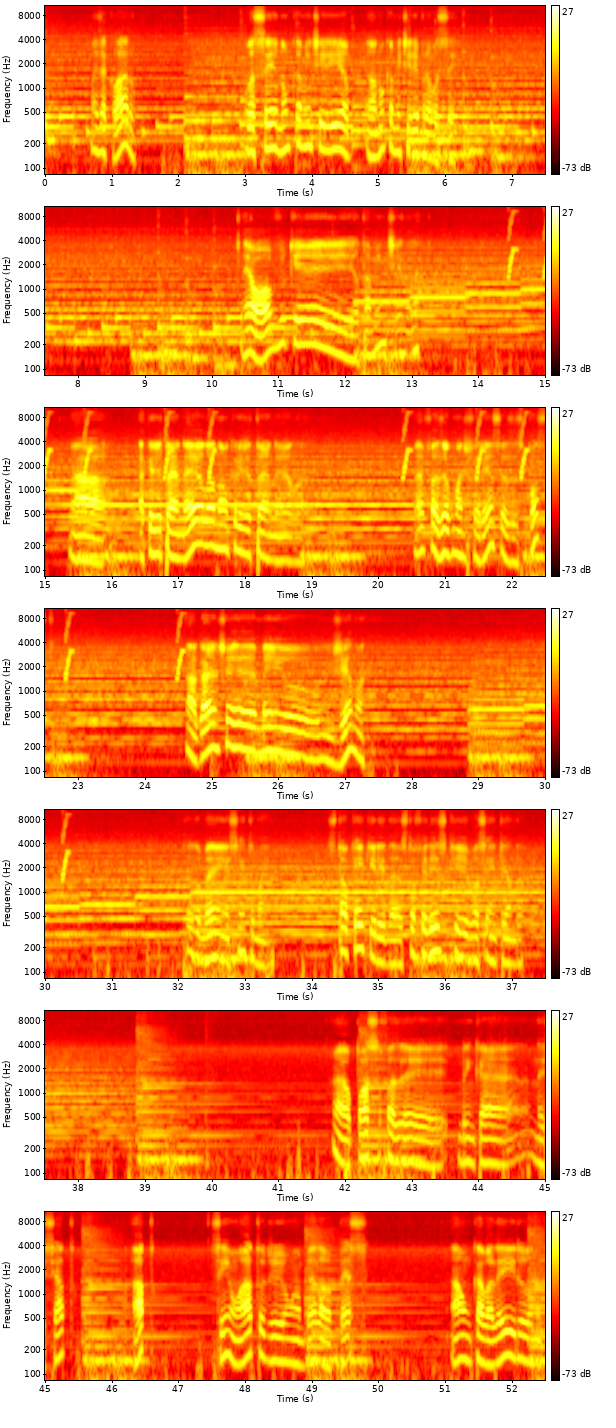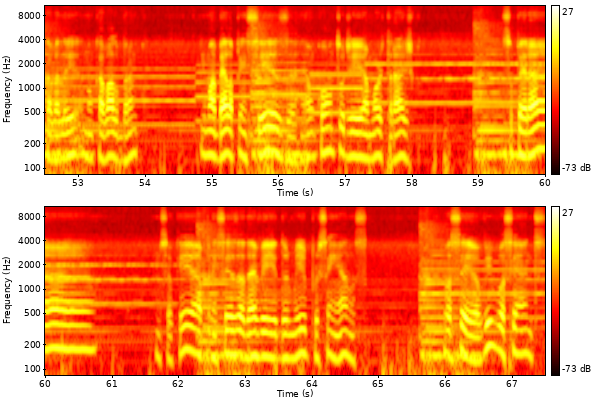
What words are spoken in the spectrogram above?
Mas é claro. Você nunca mentiria, eu nunca mentirei para você. É óbvio que eu tá mentindo, né? Ah, acreditar nela ou não acreditar nela? Vai fazer alguma diferença as respostas? Ah, a Garnet é meio ingênua. Sinto mãe. Está ok, querida. Estou feliz que você entenda. Ah, eu posso fazer brincar nesse ato? Ato? Sim, um ato de uma bela peça. Há um cavaleiro num, cavaleiro, num cavalo branco e uma bela princesa. É um conto de amor trágico. Superar. Não sei o que, a princesa deve dormir por 100 anos. Você, eu vi você antes.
